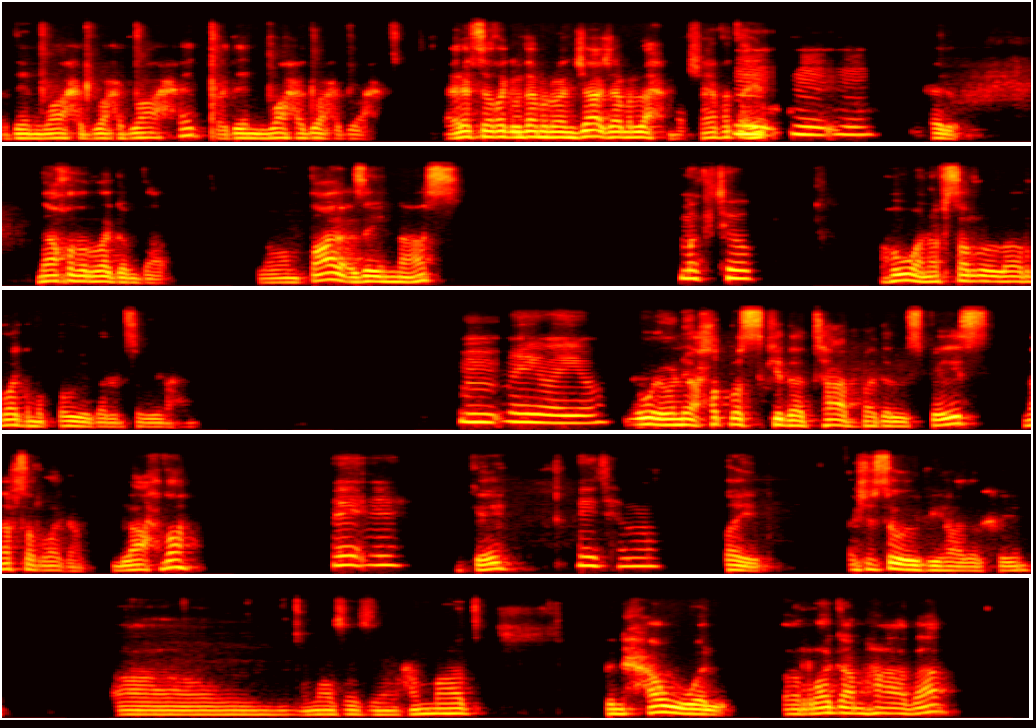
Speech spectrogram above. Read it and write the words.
بعدين واحد واحد واحد. بعدين واحد واحد واحد. عرفت الرقم ذا من وين جاء؟ جاء من الاحمر شايفة طيب. حلو. ناخذ الرقم ذا لو نطالع زي الناس. مكتوب. هو نفس الرقم الطويل اللي مسوينه إحنا مم. أيوه أيوه. لو إني أحط بس كذا tab بدل ال space نفس الرقم. ملاحظة؟ إيه إيه. okay. إيه تمام. طيب إيش أسوي في هذا الحين؟ اللهم صل على محمد. بنحول الرقم هذا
